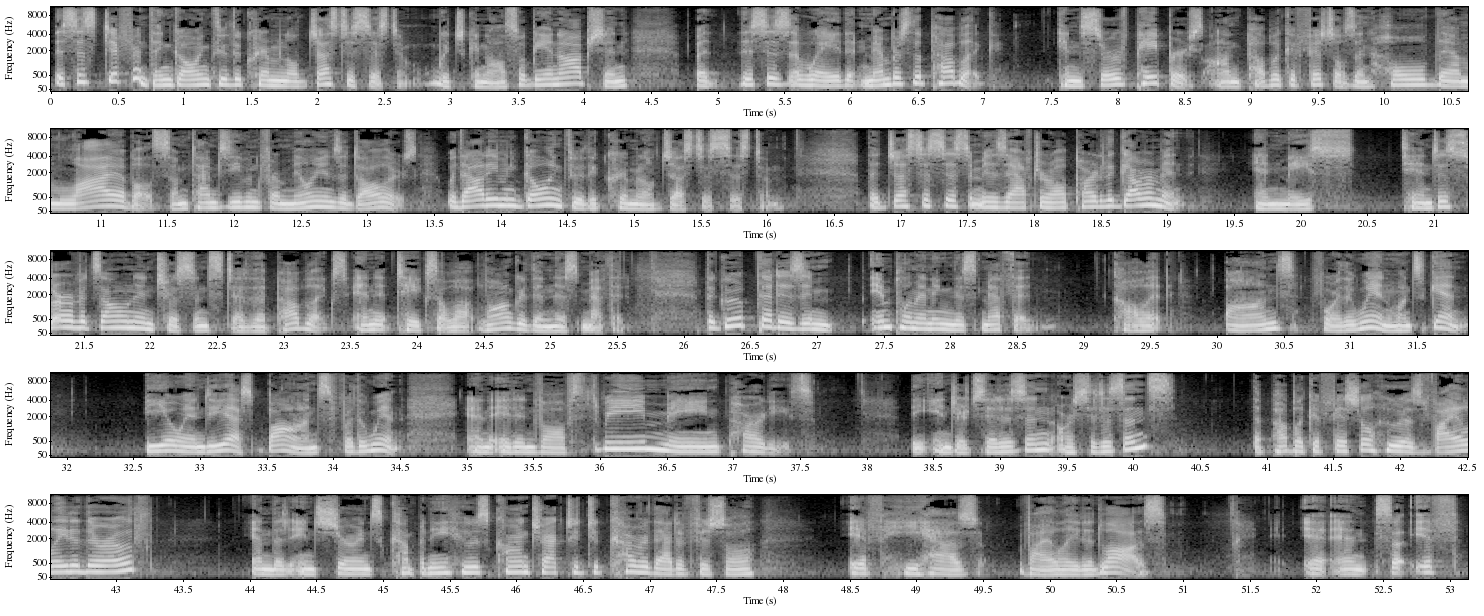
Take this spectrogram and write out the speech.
This is different than going through the criminal justice system, which can also be an option, but this is a way that members of the public can serve papers on public officials and hold them liable, sometimes even for millions of dollars, without even going through the criminal justice system. The justice system is, after all, part of the government and may tend to serve its own interests instead of the public's, and it takes a lot longer than this method. The group that is Im- implementing this method call it Bonds for the Win. Once again, B O N D S, bonds for the win. And it involves three main parties the injured citizen or citizens, the public official who has violated their oath, and the insurance company who is contracted to cover that official if he has violated laws. And so if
